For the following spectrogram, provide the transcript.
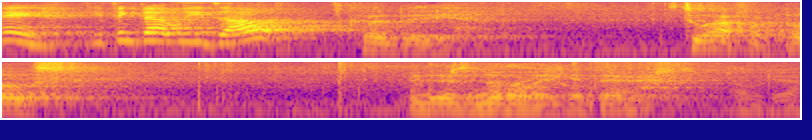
Hey, you think that leads out? Could be. It's too high for a post. Maybe there's another way to get there. Oh yeah.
